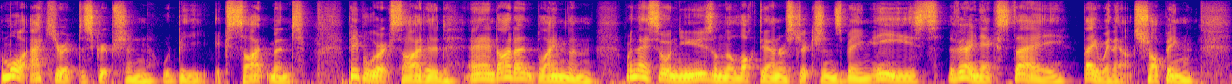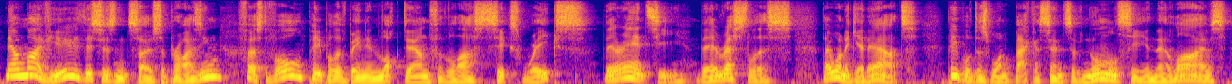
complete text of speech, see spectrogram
A more accurate description would be excitement. People were excited, and I don't blame them. When they saw news on the lockdown restrictions being eased, the very next day they went out shopping. Now in my view, this isn't so surprising. First of all, people have been in lockdown for the last six weeks. They're antsy, they're restless, they want to get out. People just want back a sense of normalcy in their lives.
